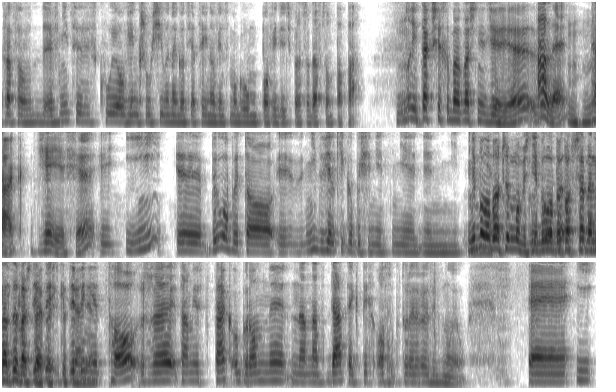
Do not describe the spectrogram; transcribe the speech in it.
pracownicy zyskują większą siłę negocjacyjną, więc mogą powiedzieć pracodawcom papa. No i tak się chyba właśnie dzieje. Ale mhm. tak, dzieje się i y, byłoby to, y, nic wielkiego by się nie... Nie, nie, nie, nie byłoby o czym mówić, nie, nie byłoby, byłoby potrzeby nazywać gdyby, to jakoś specjalnie. Gdyby nie to, że tam jest tak ogromny na, naddatek tych osób, które rezygnują. E, I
